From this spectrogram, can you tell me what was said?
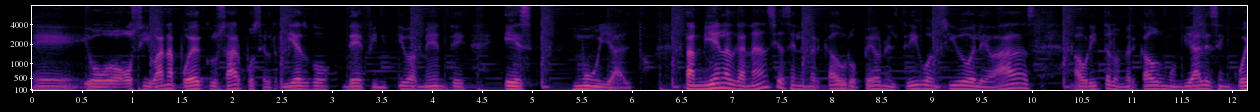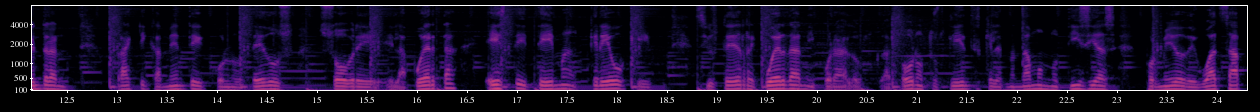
eh, o, o, si van a poder cruzar pues el riesgo definitivamente es muy alto. También las ganancias en el mercado europeo en el trigo han sido elevadas. Ahorita los mercados mundiales se encuentran prácticamente con los dedos sobre la puerta. Este tema creo que si ustedes recuerdan y por a, todos nuestros clientes que les mandamos noticias por medio de WhatsApp,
